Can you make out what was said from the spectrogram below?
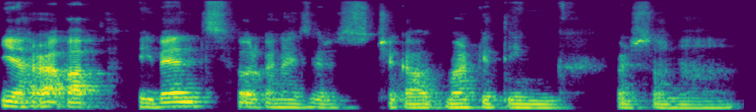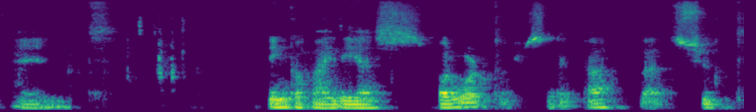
Yeah, wrap up events, organizers, check out marketing persona and think of ideas forward or set a path that should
